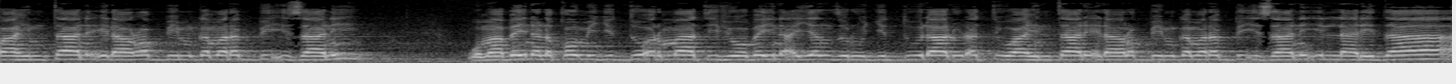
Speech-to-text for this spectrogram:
واهنتان إلى ربهم كما ربي إساني وما بين القوم جدو أرماتي في وبين أن ينظروا جدو لا واهنتان إلى ربهم كما ربي إساني إلا رداء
